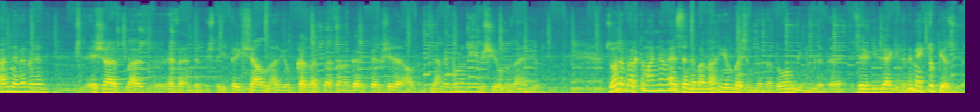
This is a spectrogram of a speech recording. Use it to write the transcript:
anneme böyle eşarplar, efendim işte ipek şallar, yok kazaklar falan garip garip şeyler aldım falan ve bunun iyi bir şey olduğunu zannediyordum. Sonra baktım annem her sene bana yılbaşında da doğum günümde de sevgililer gününde de mektup yazıyor.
